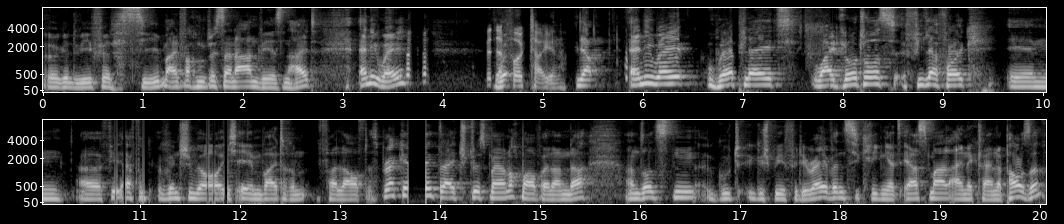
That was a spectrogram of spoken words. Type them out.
irgendwie für das Team, einfach nur durch seine Anwesenheit. Anyway, Mit Erfolg teilen. Ja, anyway, well played, White Lotus. Viel Erfolg, im, äh, viel Erfolg wünschen wir euch im weiteren Verlauf des Brackets. Vielleicht stößt man ja nochmal aufeinander. Ansonsten gut gespielt für die Ravens. Sie kriegen jetzt erstmal eine kleine Pause.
